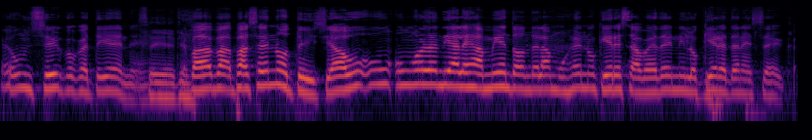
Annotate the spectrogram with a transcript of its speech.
es un circo que tiene. Para hacer noticia, un, orden de alejamiento donde la mujer no quiere saber de él ni lo quiere tener cerca.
